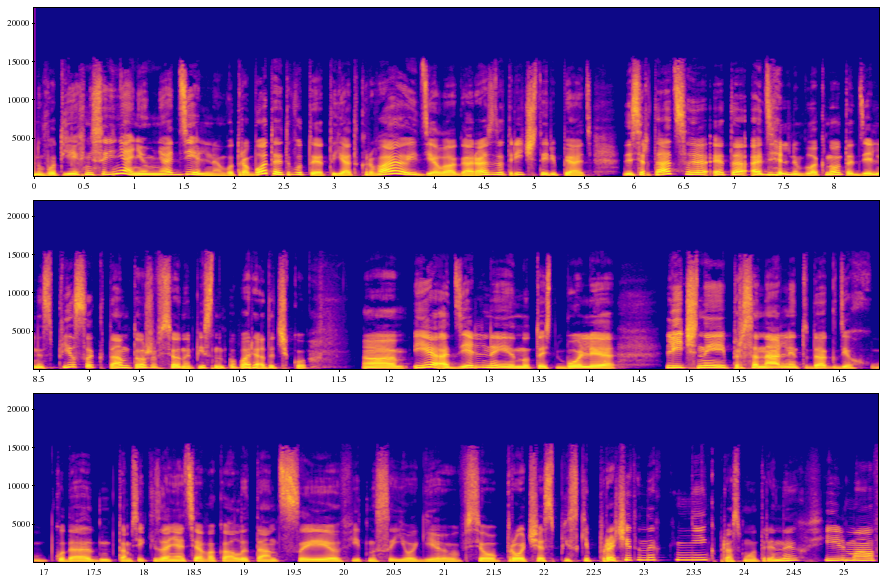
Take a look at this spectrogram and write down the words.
Ну вот я их не соединяю, они у меня отдельно. Вот работает вот это. Я открываю и делаю, ага, раз, два, три, четыре, пять. Диссертация — это отдельный блокнот, отдельный список. Там тоже все написано по порядочку. А, и отдельный, ну то есть более личный, персональный, туда, где, куда там всякие занятия, вокалы, танцы, фитнес и йоги, все прочее, списки прочитанных книг, просмотренных фильмов,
